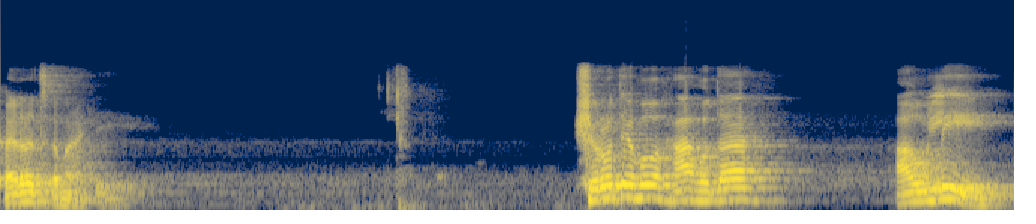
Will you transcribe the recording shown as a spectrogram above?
खरंच नाही श्रोते हो हा होता आवली.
